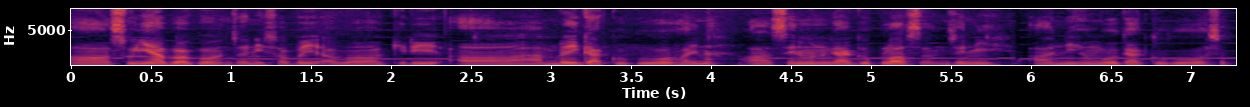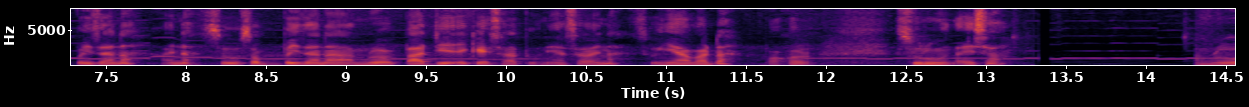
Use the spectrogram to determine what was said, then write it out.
सो यहाँ भएको हुन्छ नि सबै अब के अरे हाम्रै गएकोको हो होइन? सेनमन गएको प्लस हुन्छ नि निहुङ्गो गएकोको हो सबैजना होइन? सो सबैजना हाम्रो पार्टी एकैसाथ हुनेछ होइन? सो यहाँबाट भर्खर सुरु हुँदैछ। हाम्रो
